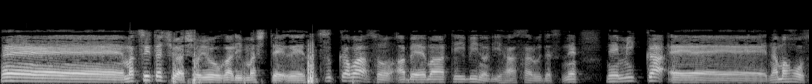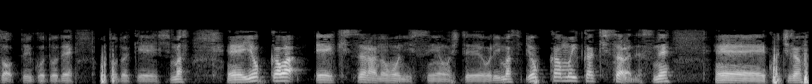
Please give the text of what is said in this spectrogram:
えー、まあ、1日は所要がありまして、え、2日はそのアベマ TV のリハーサルですね。で、3日、え、生放送ということでお届けします。え、4日は、えー、キスラの方に出演をしております。4日6日来たらですね、えー、こちら2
